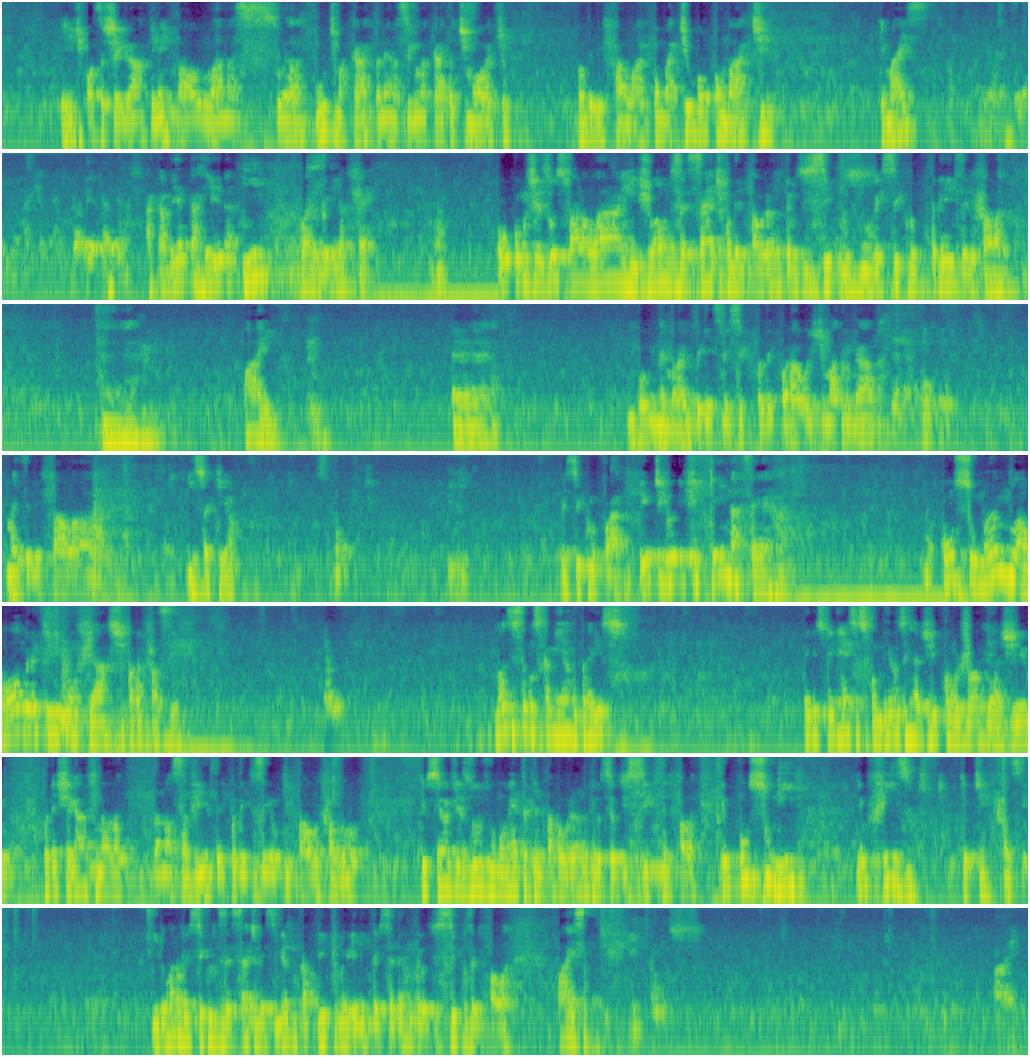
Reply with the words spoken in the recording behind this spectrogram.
Que a gente possa chegar, que nem Paulo, lá na sua última carta, né, na segunda carta a Timóteo, quando ele fala: Combati o bom combate. que mais? Acabei a carreira e guardei a fé. Né? Ou como Jesus fala lá em João 17, quando ele está orando pelos discípulos, no versículo 3, ele fala: é, Pai, é, não vou me lembrar, eu peguei esse versículo para decorar hoje de madrugada. Mas ele fala isso aqui, ó. Versículo 4: Eu te glorifiquei na terra, consumando a obra que me confiaste para fazer. Nós estamos caminhando para isso. Ter experiências com Deus, reagir como Jó reagiu, poder chegar no final da, da nossa vida e poder dizer o que Paulo falou, que o Senhor Jesus, no momento que ele estava orando pelos seus discípulos, ele fala: Eu consumi, eu fiz o que eu tinha que fazer. E lá no versículo 17 desse mesmo capítulo, ele intercedendo pelos discípulos, ele fala: Pai, santifica-os. Pai.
